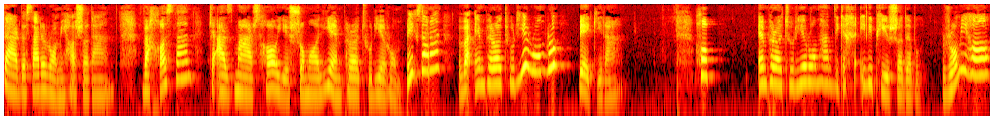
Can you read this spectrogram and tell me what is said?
دردسر رومی ها شدند و خواستند که از مرزهای شمالی امپراتوری روم بگذرند و امپراتوری روم رو بگیرند. خب امپراتوری روم هم دیگه خیلی پیر شده بود. رومی ها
